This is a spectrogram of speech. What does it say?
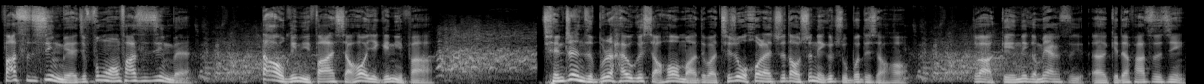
发私信呗，就疯狂发私信呗。大号给你发，小号也给你发。前阵子不是还有个小号吗？对吧？其实我后来知道是哪个主播的小号，对吧？给那个 Max，呃，给他发私信，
